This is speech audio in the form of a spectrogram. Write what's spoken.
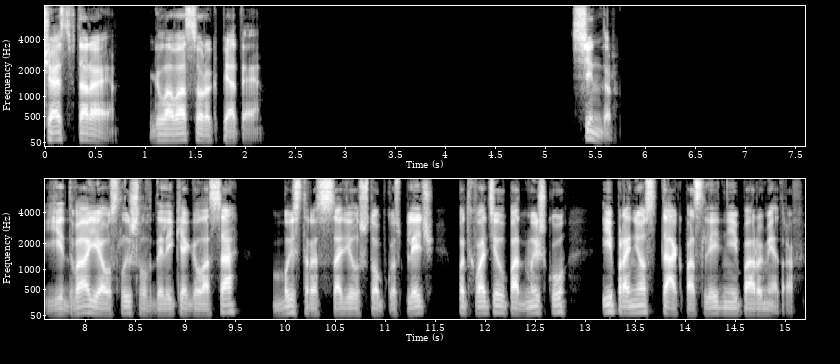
Часть вторая. Глава 45. Синдер. Едва я услышал вдалеке голоса, быстро ссадил штопку с плеч, подхватил подмышку и пронес так последние пару метров.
